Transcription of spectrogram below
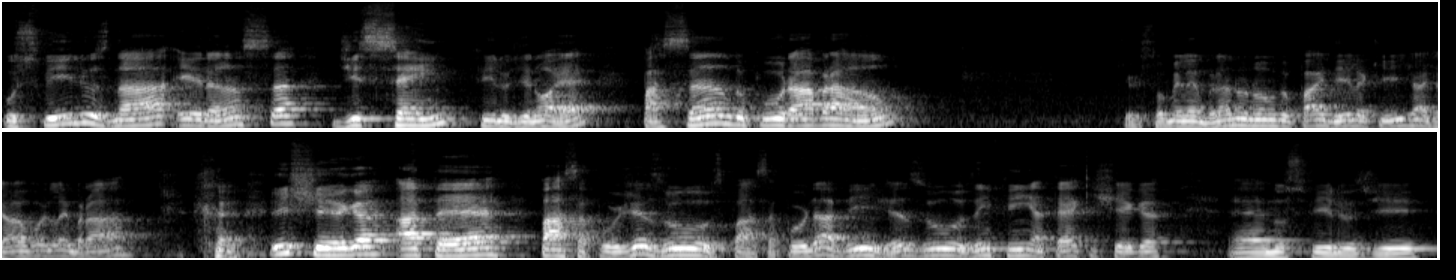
os filhos na herança de Sem, filho de Noé, passando por Abraão, que eu estou me lembrando o nome do pai dele aqui, já já vou lembrar, e chega até, passa por Jesus, passa por Davi, Jesus, enfim, até que chega é, nos filhos de,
